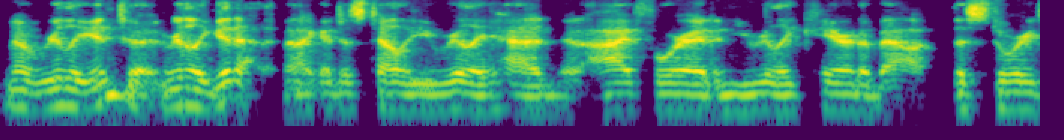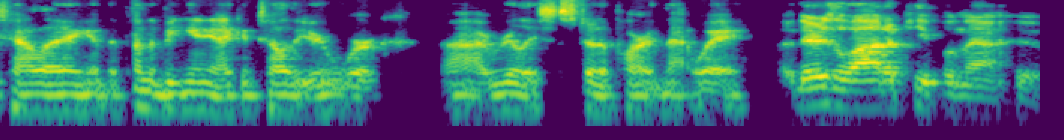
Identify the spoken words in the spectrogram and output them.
no, really into it, really good at it. And I could just tell you really had an eye for it, and you really cared about the storytelling. And from the beginning, I could tell that your work uh, really stood apart in that way. There's a lot of people now who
